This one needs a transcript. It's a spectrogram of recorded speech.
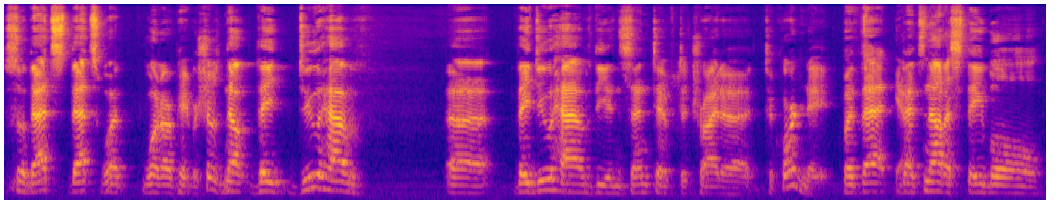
so that's that's what what our paper shows. Now they do have uh, they do have the incentive to try to to coordinate, but that Yeah. that's not a stable.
